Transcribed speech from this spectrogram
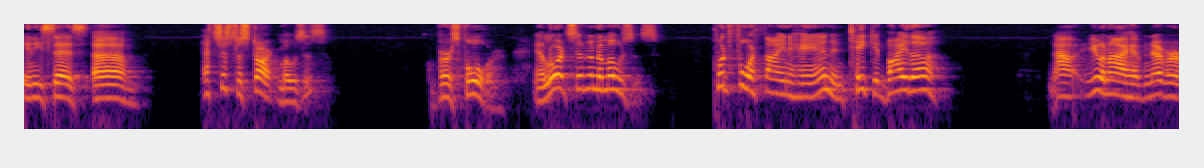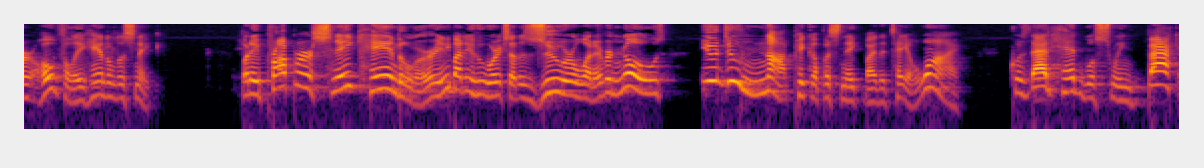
And he says, uh, That's just a start, Moses. Verse 4 And the Lord said unto Moses, Put forth thine hand and take it by the. Now, you and I have never, hopefully, handled a snake. But a proper snake handler, anybody who works at a zoo or whatever, knows you do not pick up a snake by the tail. Why? Because that head will swing back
